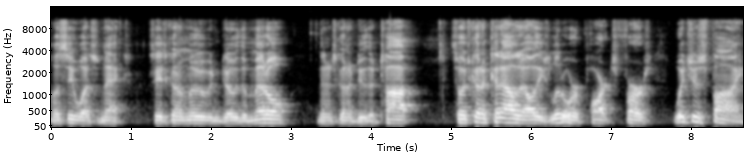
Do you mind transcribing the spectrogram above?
Let's see what's next. See, it's going to move and do the middle, then it's going to do the top, so it's going to cut out all these littler parts first, which is fine.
